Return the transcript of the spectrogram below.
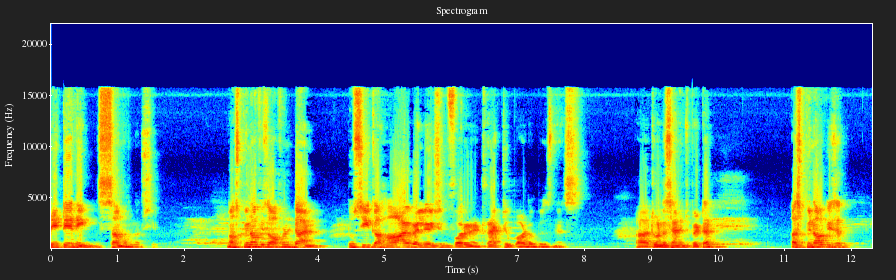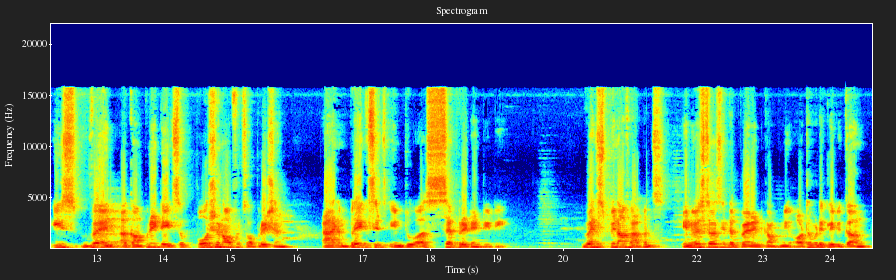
retaining some ownership. Now, spin-off is often done to seek a high valuation for an attractive part of business. Uh, to understand it better, a spin-off is, is when a company takes a portion of its operation and breaks it into a separate entity. When spin-off happens, investors in the parent company automatically become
